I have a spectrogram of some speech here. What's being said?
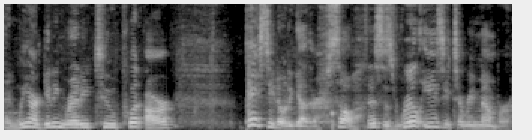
and we are getting ready to put our pasty dough together. So this is real easy to remember.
